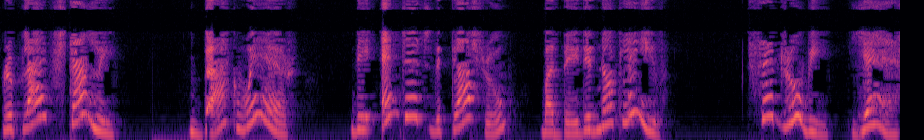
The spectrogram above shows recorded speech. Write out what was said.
replied Stanley. Back where? They entered the classroom, but they did not leave. Said Ruby. Yes,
